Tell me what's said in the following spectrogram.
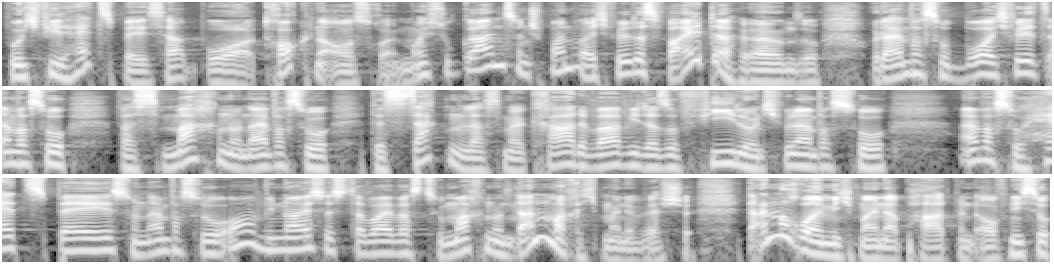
wo ich viel Headspace habe. Boah, Trockner ausräumen. Mach ich so ganz entspannt, weil ich will das weiterhören. So. Oder einfach so, boah, ich will jetzt einfach so was machen und einfach so das sacken lassen, weil gerade war wieder so viel und ich will einfach so, einfach so Headspace und einfach so, oh, wie nice ist dabei, was zu machen. Und dann mache ich meine Wäsche. Dann räume ich mein Apartment auf. Nicht so,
